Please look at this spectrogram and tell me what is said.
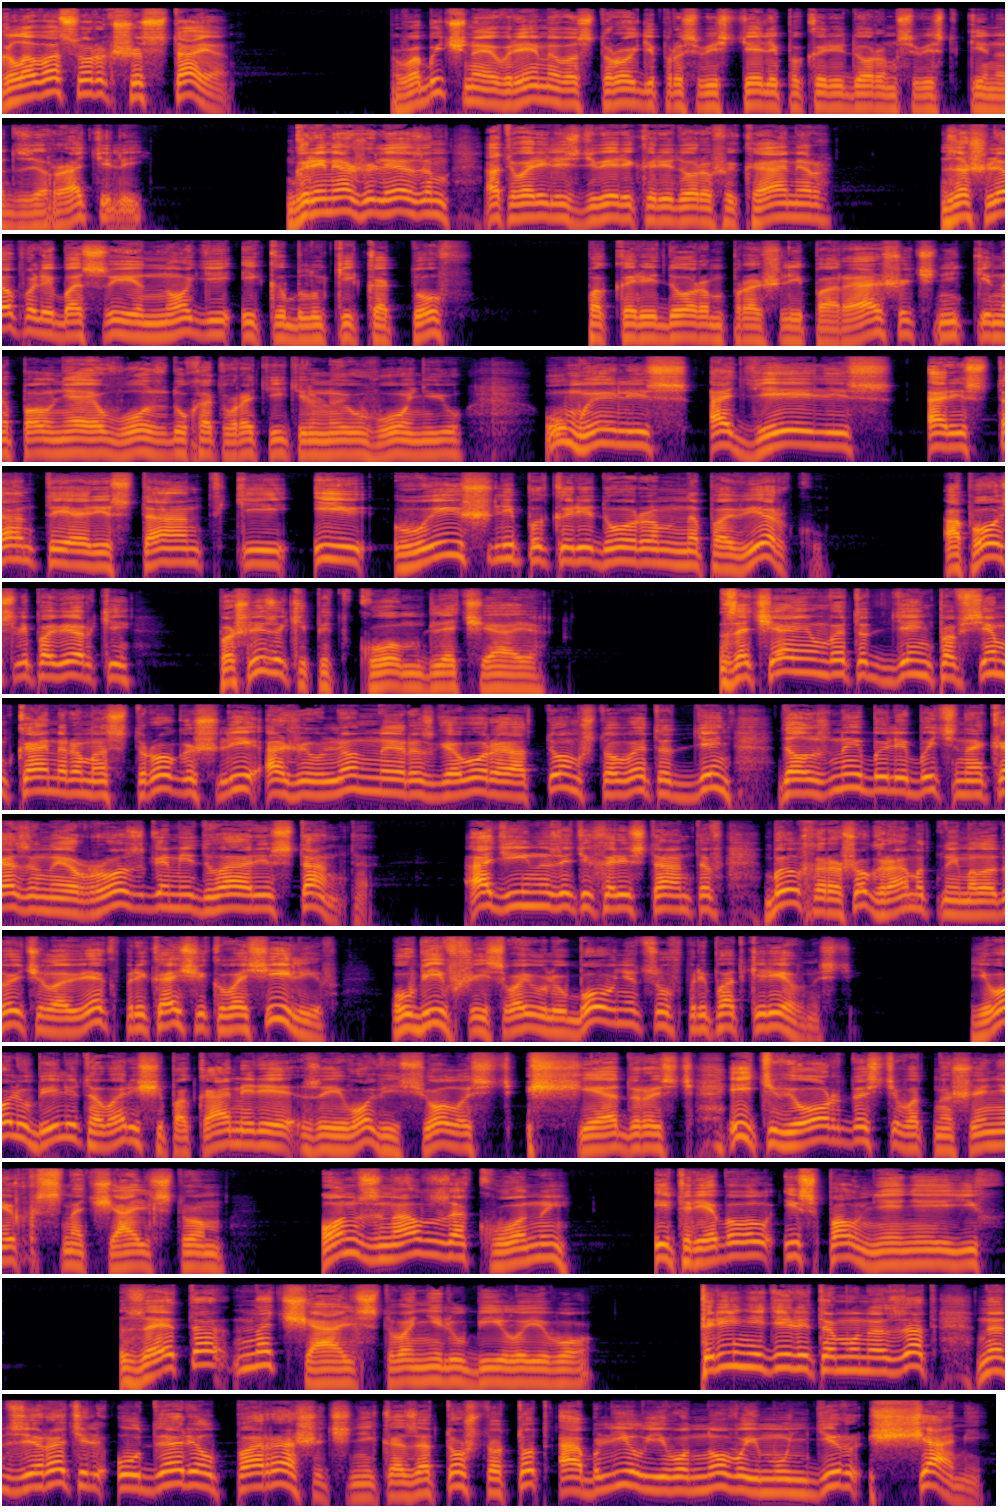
Глава 46. В обычное время в Остроге просвистели по коридорам свистки надзирателей. Гремя железом отворились двери коридоров и камер, зашлепали босые ноги и каблуки котов, по коридорам прошли парашечники, наполняя воздух отвратительную вонью, умылись, оделись, арестанты и арестантки и вышли по коридорам на поверку, а после поверки пошли за кипятком для чая. За чаем в этот день по всем камерам острого шли оживленные разговоры о том, что в этот день должны были быть наказаны розгами два арестанта. Один из этих арестантов был хорошо грамотный молодой человек, приказчик Васильев, убивший свою любовницу в припадке ревности. Его любили товарищи по камере за его веселость, щедрость и твердость в отношениях с начальством. Он знал законы и требовал исполнения их. За это начальство не любило его. Три недели тому назад надзиратель ударил парашечника за то, что тот облил его новый мундир щами.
